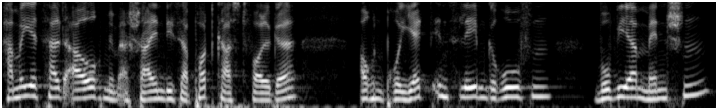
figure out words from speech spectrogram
haben wir jetzt halt auch mit dem Erscheinen dieser Podcast-Folge auch ein Projekt ins Leben gerufen, wo wir Menschen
